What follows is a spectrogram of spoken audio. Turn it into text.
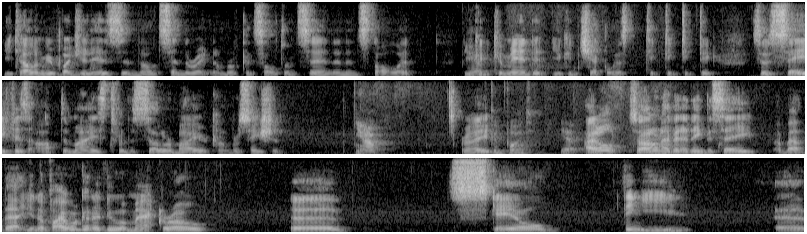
You tell them your budget is, and they'll send the right number of consultants in and install it. You Yeah. can command it. You can checklist, tick, tick, tick, tick. So SAFe is optimized for the seller buyer conversation, yeah. right? Good point. Yeah. I don't. So I don't have anything to say about that. You know, if I were going to do a macro uh, scale thingy, uh,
